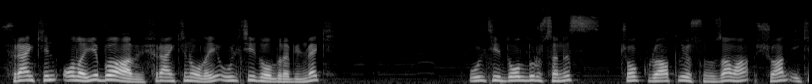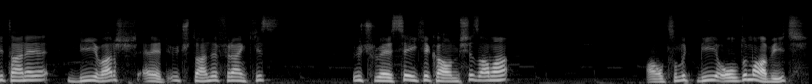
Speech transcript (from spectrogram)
Frank'in olayı bu abi. Frank'in olayı ultiyi doldurabilmek. Ultiyi doldurursanız çok rahatlıyorsunuz ama şu an 2 tane B var. Evet 3 tane Frank'iz. 3 vs 2 kalmışız ama altılık B oldu mu abi hiç?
